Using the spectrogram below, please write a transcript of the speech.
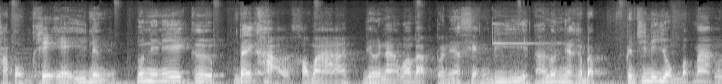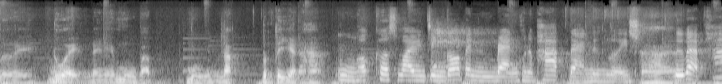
ครับผม KAE 1รุ่นนี้นี่คือได้ข่าวเขามาเยอะนะว่าแบบตัวเนี้ยเสียงดีนะรุ่นเนี้ยก็แบบเป็นที่นิยมมากๆเลยด้วยในในหมู่แบบหมู่นัก ดนตรีอะนะฮะ อืมเพราะ c u r s e y จริงๆ ก็เป็นแบรนด์คุณภาพแบรนด์หนึ่งเลย ใช่หรือแบบถ้า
